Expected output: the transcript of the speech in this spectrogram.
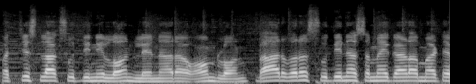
પચીસ લાખ સુધીની લોન લેનારા હોમ લોન બાર વર્ષ સુધીના સમયગાળા માટે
